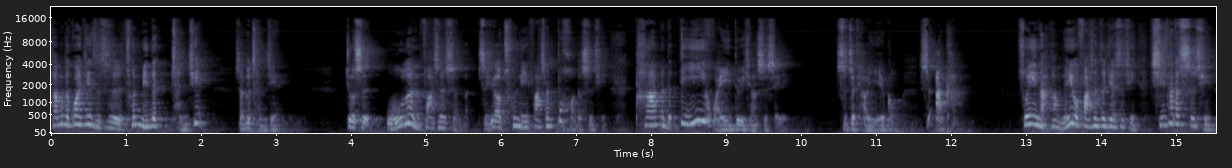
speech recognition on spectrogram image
他们的关键词是村民的成见，什么成见？就是无论发生什么，只要村里发生不好的事情，他们的第一怀疑对象是谁？是这条野狗，是阿卡。所以，哪怕没有发生这件事情，其他的事情，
